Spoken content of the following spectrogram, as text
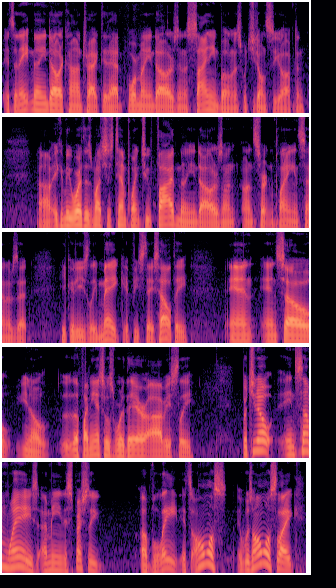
It's an eight million dollar contract. It had four million dollars in a signing bonus, which you don't see often. Uh, it can be worth as much as ten point two five million dollars on on certain playing incentives that he could easily make if he stays healthy. And and so you know the financials were there obviously, but you know in some ways, I mean, especially of late, it's almost it was almost like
